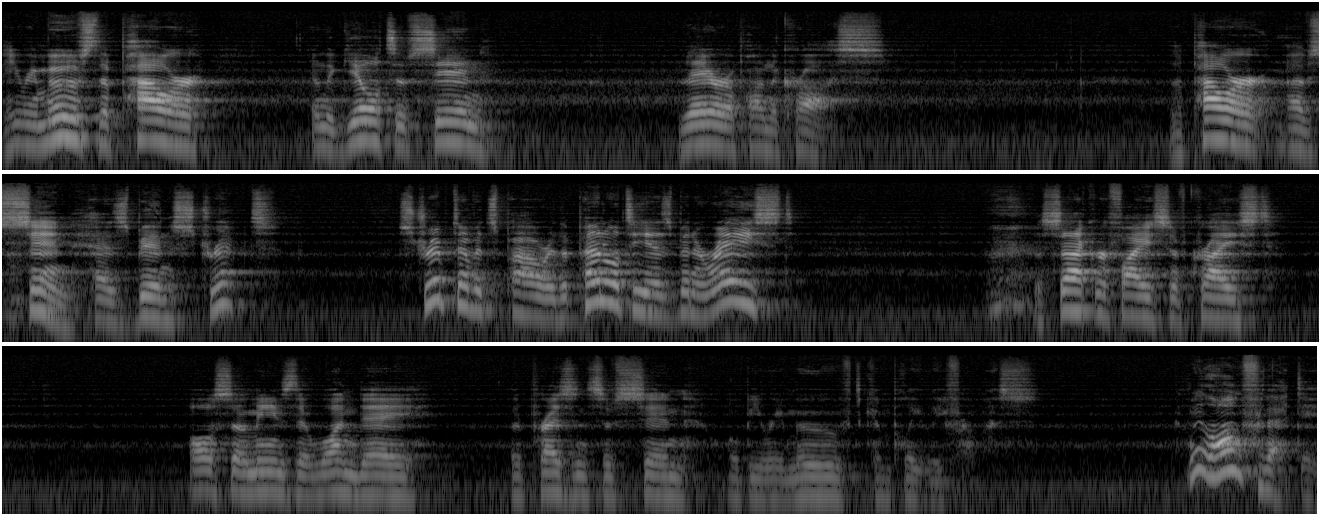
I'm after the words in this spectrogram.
He removes the power and the guilt of sin there upon the cross. The power of sin has been stripped, stripped of its power. The penalty has been erased. The sacrifice of Christ also means that one day the presence of sin will be removed completely from us. We long for that day,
